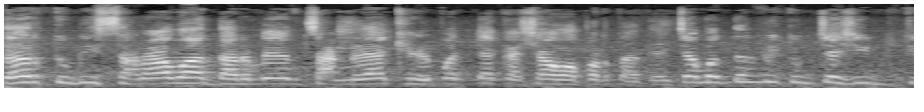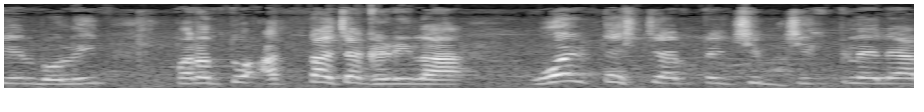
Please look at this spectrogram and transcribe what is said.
तर तुम्ही सरावादरम्यान चांगल्या खेळपट्ट्या कशा वापरतात? याच्याबद्दल मी तुमच्याशी डिटेल बोलीन. परंतु आत्ताच्या घडीला वर्ल्ड टेस्ट चॅम्पियनशिप जिंकलेल्या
